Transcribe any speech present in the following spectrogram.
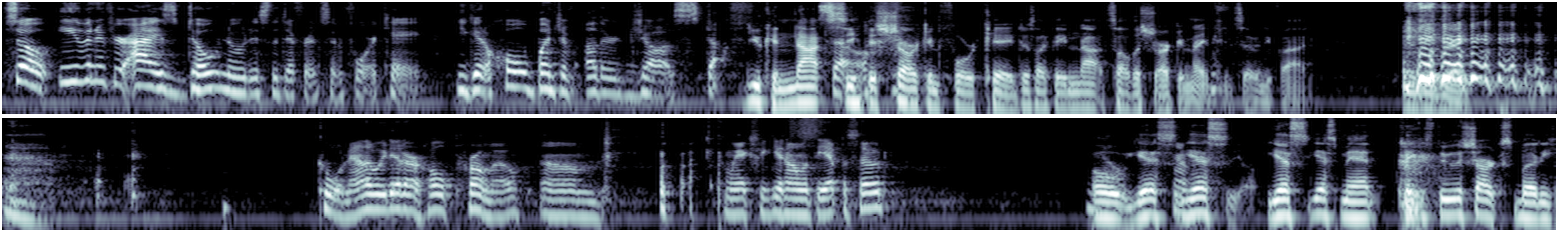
So even if your eyes don't notice the difference in 4K, you get a whole bunch of other Jaws stuff. You cannot see the shark in 4K, just like they not saw the shark in 1975. It'd be great. Cool. Now that we did our whole promo, um, can we actually get on with the episode? Oh yes, No. yes, yes, yes, man. Take us through the sharks, buddy.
